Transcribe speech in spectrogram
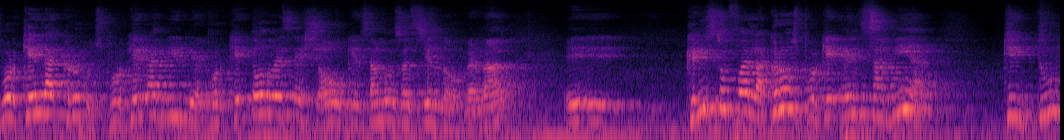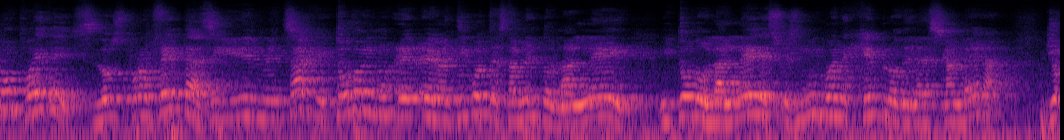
¿Por qué la cruz? ¿Por qué la Biblia? ¿Por qué todo este show que estamos haciendo, verdad? Eh, eh, Cristo fue a la cruz porque Él sabía que tú no puedes. Los profetas y el mensaje, todo el, Antiguo Testamento, la ley y todo, la ley es, es muy buen ejemplo de la escalera. Yo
